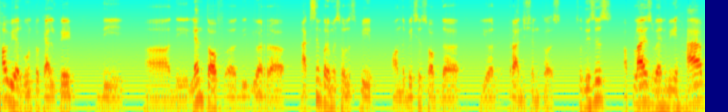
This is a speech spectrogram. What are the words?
how we are going to calculate the uh, the length of uh, the, your uh, maximum permissible speed on the basis of the your transition curves. So this is applies when we have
